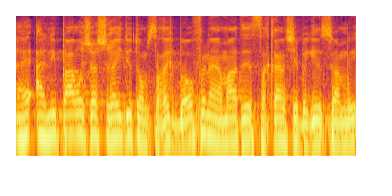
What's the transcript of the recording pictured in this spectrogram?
אני פעם ראשונה שראיתי אותו משחק באופן, אמרתי זה שחקן שבגיל מסוים, הוא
